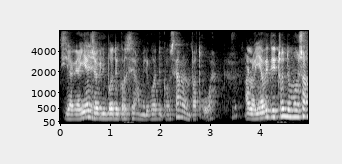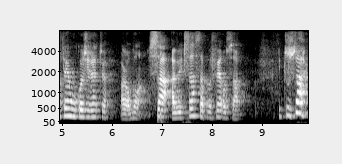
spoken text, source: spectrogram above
S'il n'y avait rien, j'avais une boîte de conserve, mais les boîtes de conserve, même pas trop. Hein. Alors, il y avait des trucs de mon jardin au congélateur. Alors, bon, ça, avec ça, ça peut faire ça et tout ça.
